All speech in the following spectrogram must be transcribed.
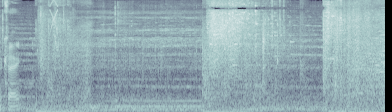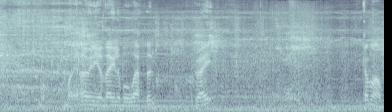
Okay. My only available weapon. Great. Come on.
